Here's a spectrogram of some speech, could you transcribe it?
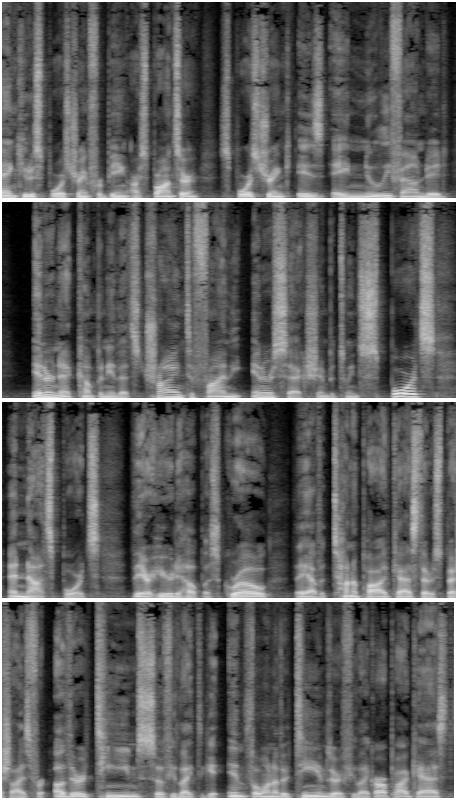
thank you to Sports Drink for being our sponsor. Sports Drink is a newly founded internet company that's trying to find the intersection between sports and not sports. They're here to help us grow. They have a ton of podcasts that are specialized for other teams. So if you'd like to get info on other teams, or if you like our podcast,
